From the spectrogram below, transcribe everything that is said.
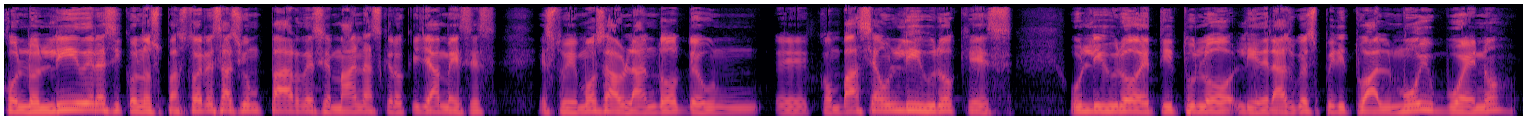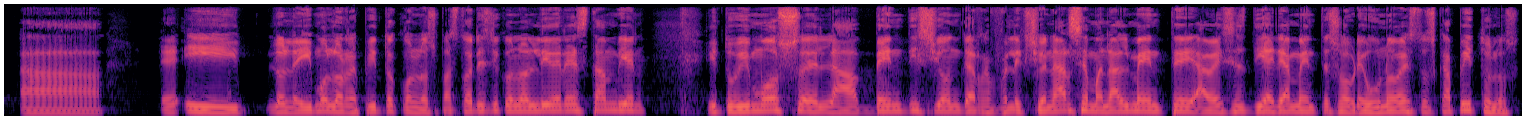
con los líderes y con los pastores hace un par de semanas, creo que ya meses, estuvimos hablando de un, con base a un libro que es un libro de título Liderazgo Espiritual muy bueno. Uh, eh, y lo leímos, lo repito, con los pastores y con los líderes también. Y tuvimos eh, la bendición de reflexionar semanalmente, a veces diariamente, sobre uno de estos capítulos.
